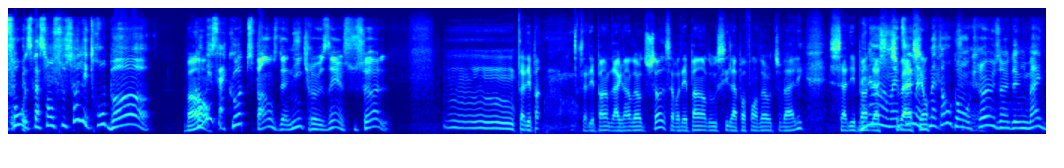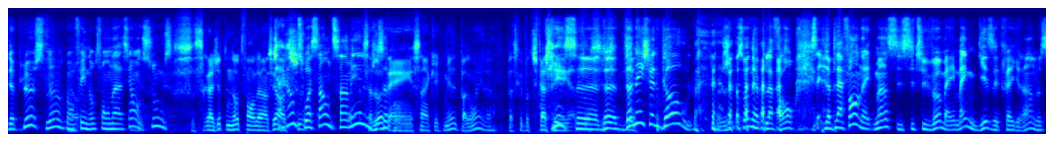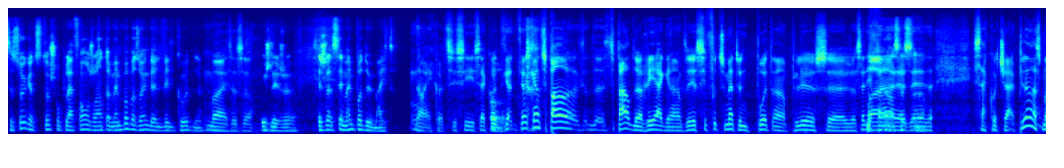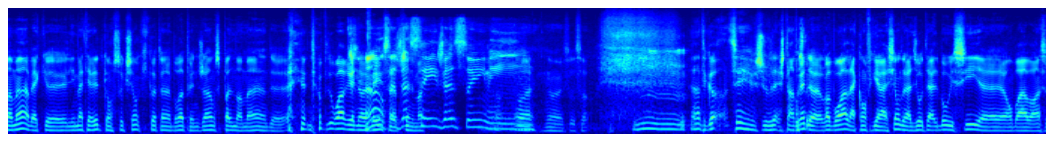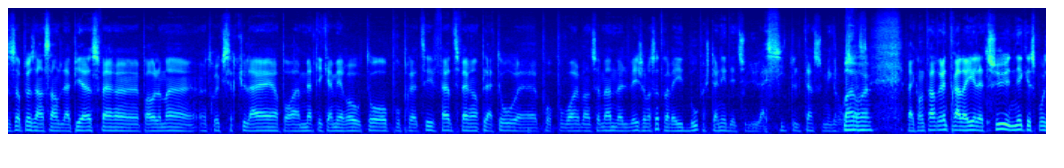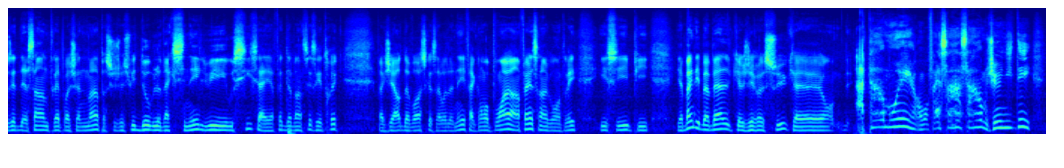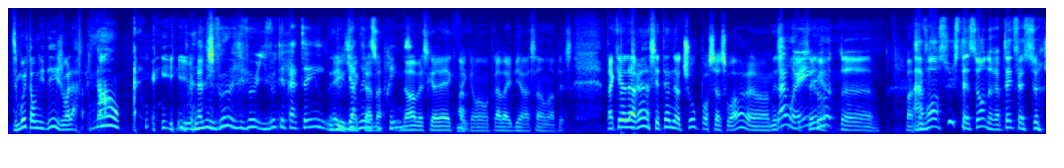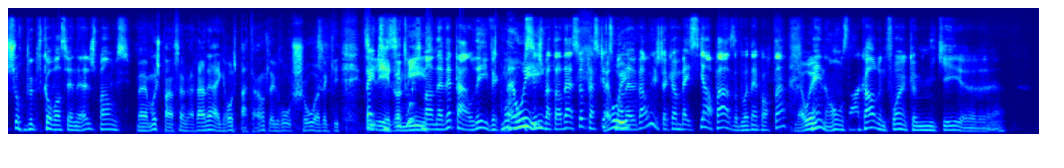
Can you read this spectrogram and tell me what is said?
Faut, c'est parce que son sous-sol est trop bas. Bon. Combien ça coûte, tu penses, Denis, creuser un sous-sol? Hmm, ça dépend. Ça dépend de la grandeur du sol. Ça va dépendre aussi de la profondeur où tu vas aller. Ça dépend de la mais situation. met- mettons qu'on creuse un demi-mètre de plus, là, qu'on fait une autre fondation en dessous. Ça se rajoute une autre fondation. en 40, dessous. 60, 100 000, Ça doit être un 100 quelques mille, pas loin, là. Parce qu'il faut que tu fasses Chris, les. euh, de- donation goal! J'ai besoin d'un plafond. Le plafond, honnêtement, si, si tu vas, ben, même Giz est très grand. là. C'est sûr que tu touches au plafond. Genre, t'as même pas besoin de lever le coude. Ouais, c'est ça. Touche déjà. C'est même pas deux mètres. Non, écoute, c'est- c'est- ça coûte. Oh. Quand, quand tu, parles, de- tu parles de réagrandir, s'il faut que tu mettes une poutre en plus, euh, ça dépend. Ouais, non, c'est euh, ça. coûte cher. Puis là, en ce moment, avec euh, les matériaux de construction qui coûtent un bras et une jambe, c'est pas le moment de, de vouloir rénover. Non, ça, je absolument. sais, je le sais, mais. Ouais, ouais, c'est ça. Hmm. En tout cas, tu sais, je suis en train de revoir la configuration de Radio Talbot ici. Euh, on va avancer ça plus dans le centre de la pièce, faire un- probablement un, un truc circulaire pour euh, mettre les caméras autour, pour faire différents plateaux euh, pour pouvoir éventuellement me lever. J'aimerais ça travailler debout, parce que je suis tanné d'être assis tout le temps sur mes grosses Ben ouais. Fait qu'on est en train de travailler là-dessus. Nick est supposé descendre très prochainement parce que je suis double vacciné. Lui aussi, ça a fait devancer ses trucs. Fait que j'ai hâte de voir ce que ça va donner. Fait qu'on va pouvoir enfin se rencontrer ici. Puis il y a bien des bebelles que j'ai reçues que. on- Attends-moi, on va faire ça ensemble. J'ai une idée. Dis-moi ton idée, je vais la faire. Non! il, Non, mais il veut, il veut, il veut t'épater. Il veut garder la surprise. Non, mais c'est correct. Fait qu'on travaille bien ensemble en plus. Fait que Laurent, c'était notre show pour ce soir. On Ben oui, écoute. euh, avoir su que c'était ça, on aurait peut-être fait ça un show un peu plus conventionnel, je pense. Ben, moi, je pensais, je m'attendais à la grosse patente, le gros show avec les, tu sais, Ben, les tu- c'est toi remises. m'en avais parlé. Avec moi, Ben moi oui. aussi, je m'attendais à ça parce que Ben tu oui. m'en avais parlé. J'étais comme, ben, si en passe, ça doit être important. Ben oui. Mais non, c'est encore une fois un communiqué. euh,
